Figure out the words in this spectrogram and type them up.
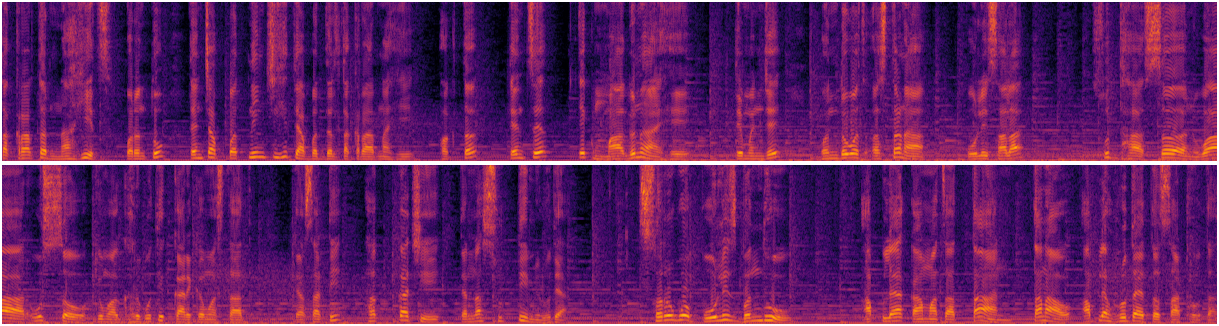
तक्रार तर नाहीच परंतु त्यांच्या पत्नींचीही त्याबद्दल तक्रार नाही. फक्त त्यांचे एक मागणं आहे. ते म्हणजे बंदोबस्त असताना पोलिसाला सुद्धा सण वार उत्सव किंवा घरगुती कार्यक्रम असतात. त्यासाठी हक्काची त्यांना सुट्टी मिळू द्या. सर्व पोलीस बंधू आपल्या कामाचा ताण तणाव आपल्या हृदयातच साठवतात.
